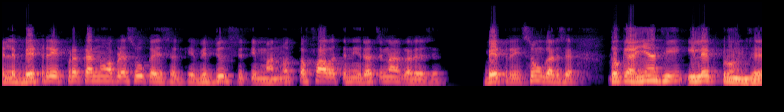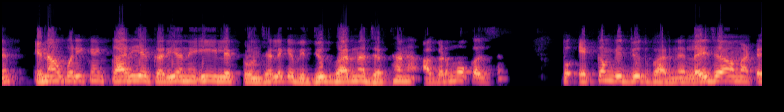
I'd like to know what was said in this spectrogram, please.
એટલે બેટરી એક પ્રકારનું આપણે શું કહી શકીએ? વિદ્યુત સ્થિતિમાનનો તફાવતની રચના કરે છે. બેટરી શું કરશે? તો કે અહીંયાથી ઇલેક્ટ્રોન છે, એના ઉપર એ કંઈક કાર્ય કરી અને એ ઇલેક્ટ્રોન છે, એટલે કે વિદ્યુત ભારના જથ્થાને આગળ મોકલશે. તો એકમ વિદ્યુત ભારને લઈ જવા માટે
